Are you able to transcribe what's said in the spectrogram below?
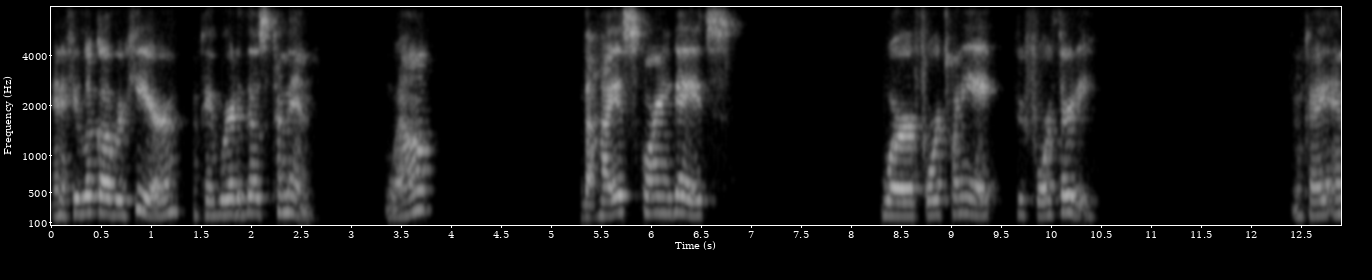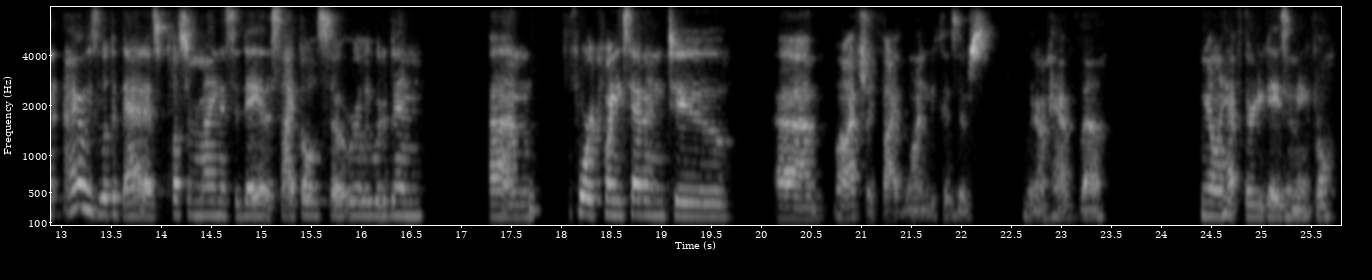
And if you look over here, okay, where did those come in? Well, the highest scoring dates were 428 through 430. Okay, and I always look at that as plus or minus a day of the cycle. So it really would have been um, 427 to, um, well, actually 5-1 because there's, we don't have, uh, we only have 30 days in April.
